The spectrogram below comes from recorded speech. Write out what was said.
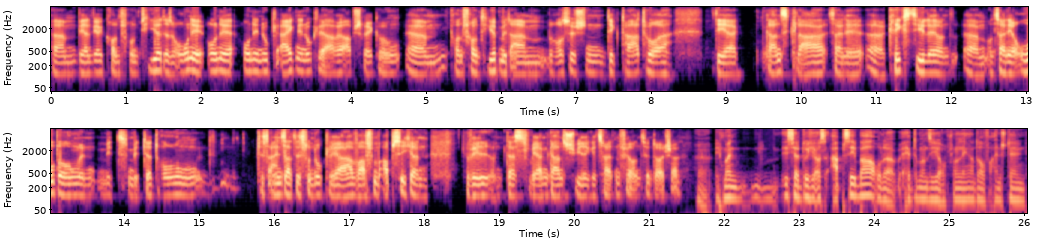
ähm, wären wir konfrontiert, also ohne, ohne, ohne nukle eigene nukleare Abschreckung, ähm, konfrontiert mit einem russischen Diktator, der ganz klar seine äh, Kriegsziele und, und seine Eroberungen mit, mit der Drohung des Einsatzes von Nuklearwaffen absichern will. Und das wären ganz schwierige Zeiten für uns in Deutschland. Ja, ich meine, ist ja durchaus absehbar oder hätte man sich auch schon länger darauf einstellen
